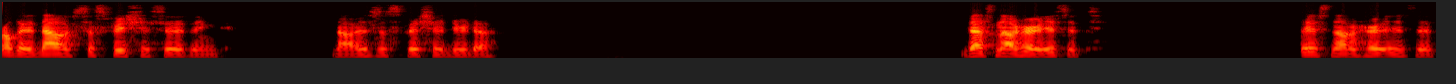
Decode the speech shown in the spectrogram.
Okay, now it's suspicious. I think. Now it's suspicious, Duda. That's not her, is it? It's not her, is it?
